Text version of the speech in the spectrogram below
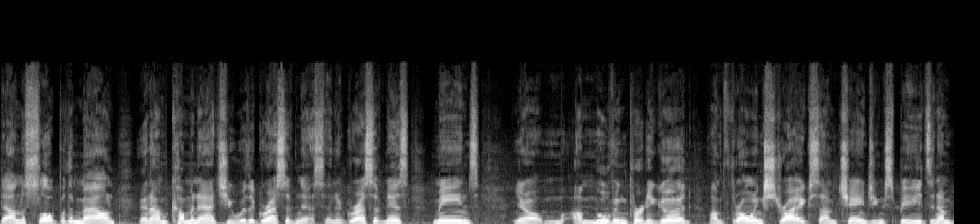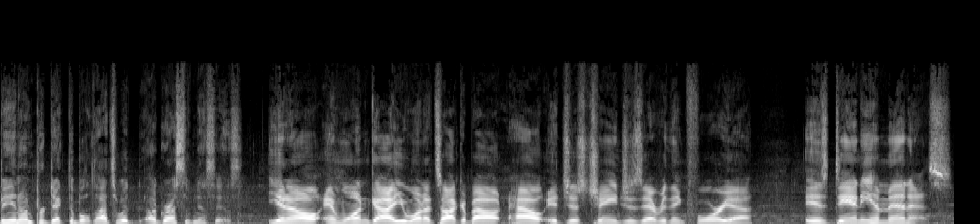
down the slope of the mound, and I'm coming at you with aggressiveness. And aggressiveness means, you know, I'm moving pretty good. I'm throwing strikes. I'm changing speeds, and I'm being unpredictable. That's what aggressiveness is. You know, and one guy you want to talk about how it just changes everything for you is Dany Jimenez.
